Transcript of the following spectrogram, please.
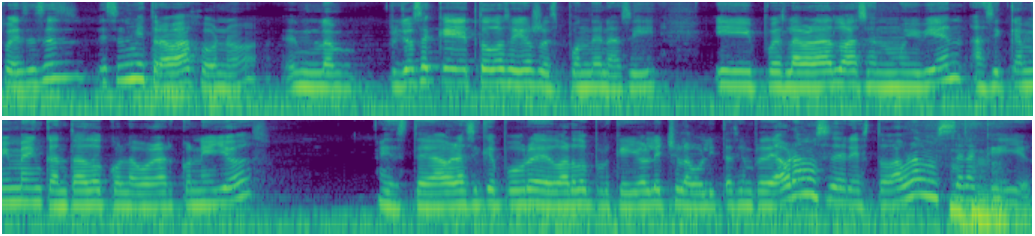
Pues ese es, ese es mi trabajo, ¿no? yo sé que todos ellos responden así y pues la verdad lo hacen muy bien, así que a mí me ha encantado colaborar con ellos. Este, ahora sí que pobre Eduardo porque yo le echo la bolita siempre de ahora vamos a hacer esto, ahora vamos a hacer aquello.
